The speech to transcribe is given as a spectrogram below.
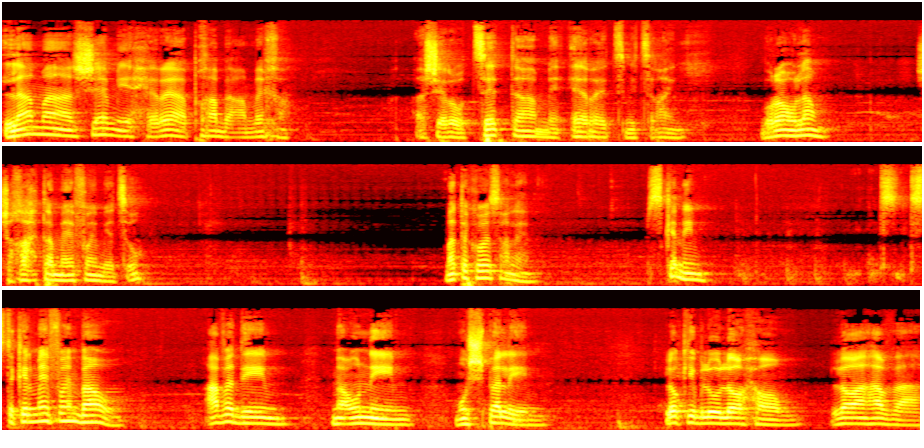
למה השם יחרה אפך בעמך, אשר הוצאת מארץ מצרים? בורא עולם, שכחת מאיפה הם יצאו? מה אתה כועס עליהם? מסכנים. תסתכל מאיפה הם באו. עבדים, מעונים, מושפלים, לא קיבלו לא חום, לא אהבה,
